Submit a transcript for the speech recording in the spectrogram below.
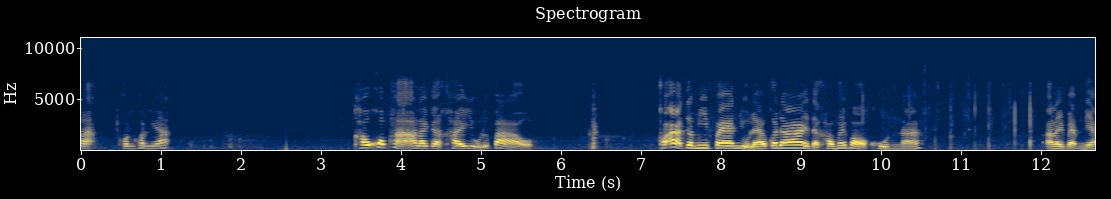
น่ะ คนคนเนี้ยเขาคบหาอะไรกับใครอยู่หรือเปล่า เขาอาจจะมีแฟนอยู่แล้วก็ได้ แต่เขาไม่บอกคุณนะ อะไรแบบเนี้ย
